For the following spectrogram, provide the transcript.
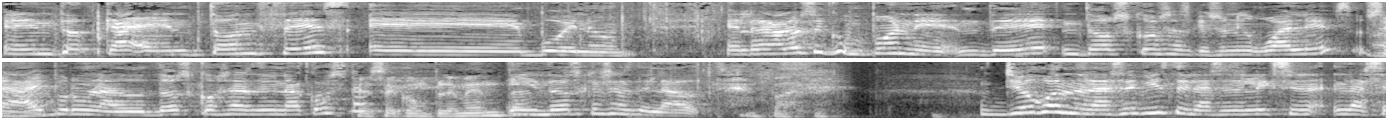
Entonces, eh, bueno, el regalo se compone de dos cosas que son iguales. O sea, Ajá. hay por un lado dos cosas de una cosa Que se complementan. y dos cosas de la otra. Vale. Yo cuando las he visto y las he, las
